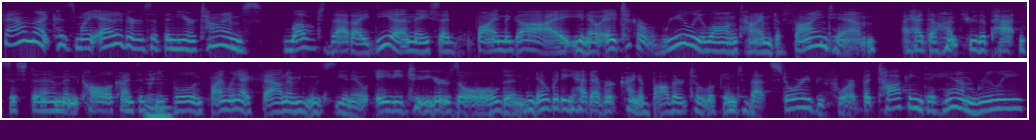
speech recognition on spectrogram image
found that because my editors at the New York Times loved that idea and they said, find the guy, you know, and it took a really long time to find him. I had to hunt through the patent system and call all kinds of mm-hmm. people. And finally, I found him. He was, you know, 82 years old, and nobody had ever kind of bothered to look into that story before. But talking to him really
